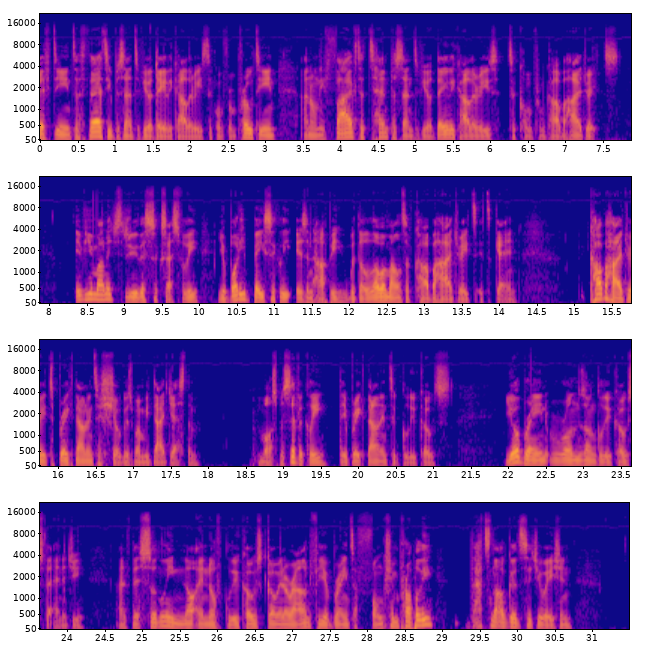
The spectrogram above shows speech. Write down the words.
15 to 30% of your daily calories to come from protein, and only 5 to 10% of your daily calories to come from carbohydrates. If you manage to do this successfully, your body basically isn't happy with the low amount of carbohydrates it's getting. Carbohydrates break down into sugars when we digest them. More specifically, they break down into glucose. Your brain runs on glucose for energy, and if there's suddenly not enough glucose going around for your brain to function properly, that's not a good situation.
